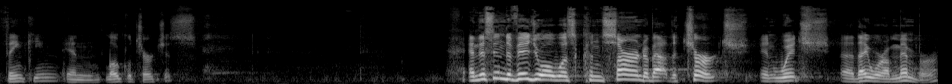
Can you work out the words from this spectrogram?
thinking in local churches. And this individual was concerned about the church in which uh, they were a member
